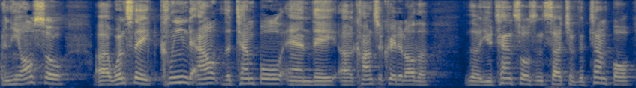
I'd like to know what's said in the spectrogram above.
And he also, uh, once they cleaned out the temple and they uh, consecrated all the, the utensils and such of the temple,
